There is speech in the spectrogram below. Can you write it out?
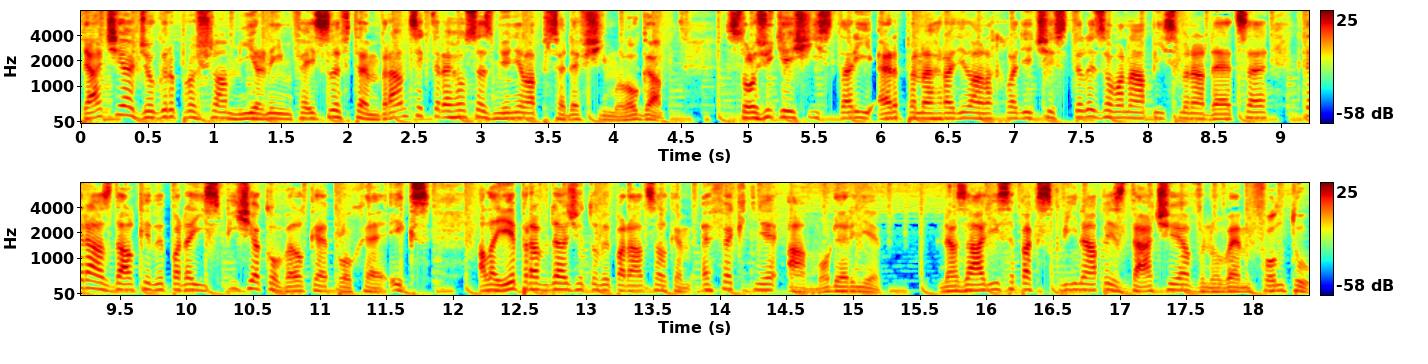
Dacia Jogger prošla mírným faceliftem, v rámci kterého se změnila především loga. Složitější starý ERP nahradila na chladiči stylizovaná písmena DC, která z dálky vypadají spíš jako velké ploché X, ale je pravda, že to vypadá celkem efektně a moderně. Na zádi se pak skví nápis Dacia v novém fontu.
